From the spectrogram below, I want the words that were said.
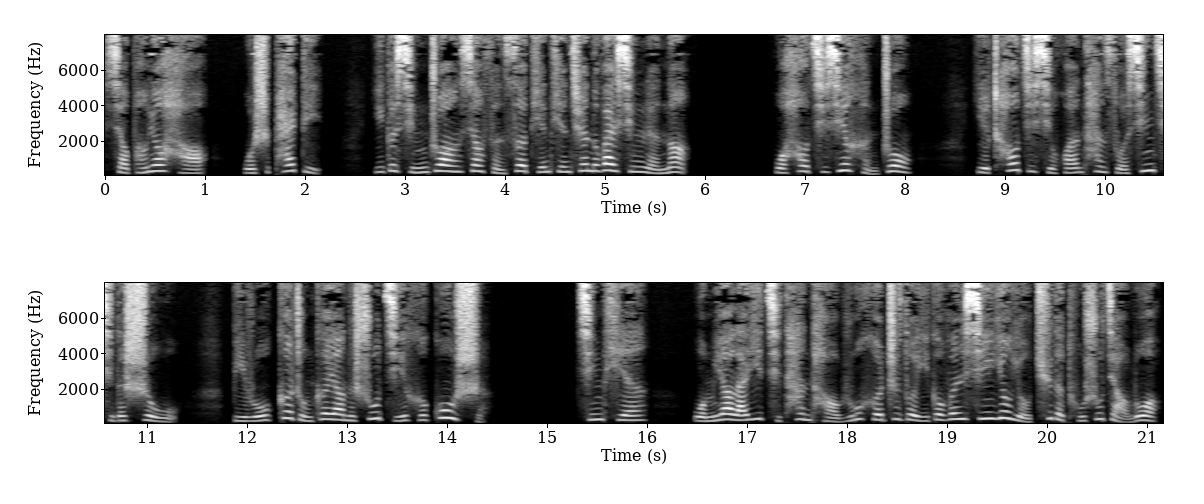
小朋友好，我是 Patty，一个形状像粉色甜甜圈的外星人呢。我好奇心很重，也超级喜欢探索新奇的事物，比如各种各样的书籍和故事。今天我们要来一起探讨如何制作一个温馨又有趣的图书角落。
